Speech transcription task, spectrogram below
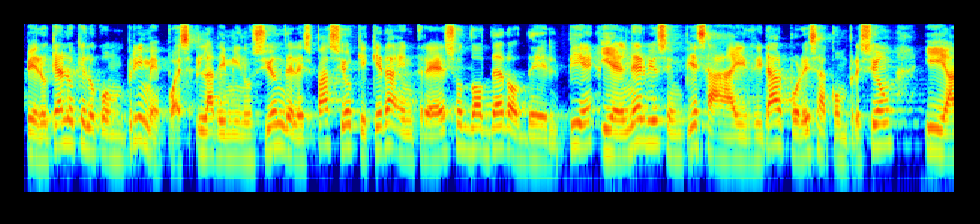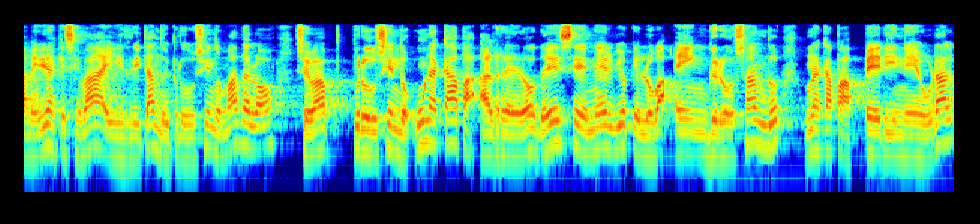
¿Pero qué es lo que lo comprime? Pues la disminución del espacio que queda entre esos dos dedos del pie y el nervio se empieza a irritar por esa compresión y a medida que se va irritando y produciendo más dolor, se va produciendo una capa alrededor de ese nervio que lo va engrosando, una capa perineural,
